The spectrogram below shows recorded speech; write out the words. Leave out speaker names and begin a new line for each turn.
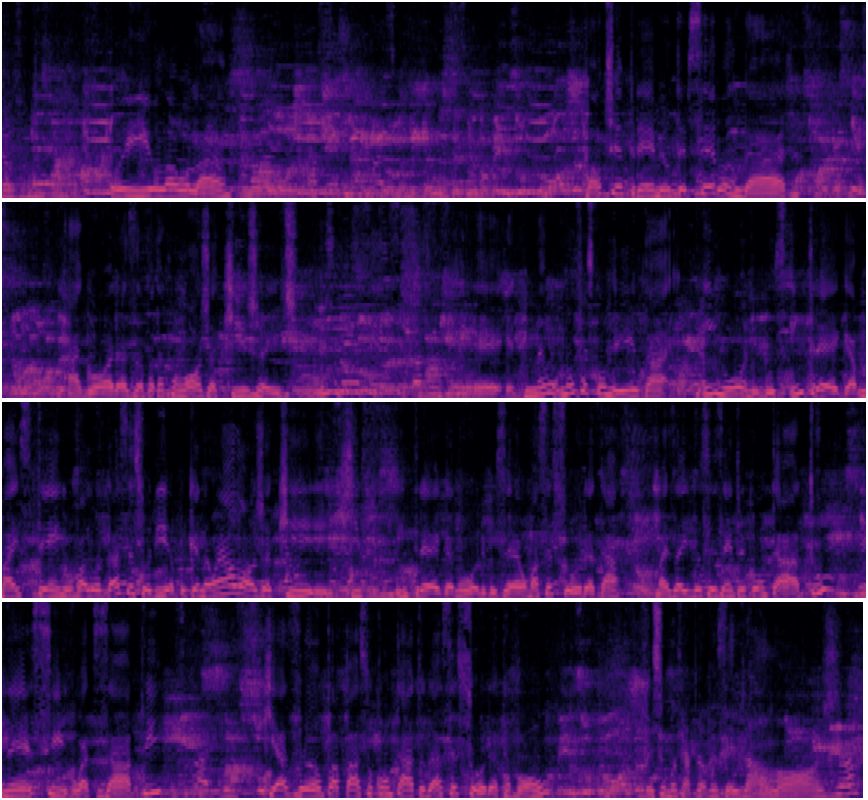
Celso, não
Oi, olá, olá. Valtier Prêmio, terceiro andar. Agora a Zampa tá com loja aqui, gente. É, não, não faz correio, tá? Em ônibus, entrega, mas tem o valor da assessoria, porque não é a loja que, que entrega no ônibus, é uma assessora, tá? Mas aí vocês entram em contato nesse WhatsApp que a Zampa passa o contato da assessora, tá bom? Deixa eu mostrar pra vocês a loja.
